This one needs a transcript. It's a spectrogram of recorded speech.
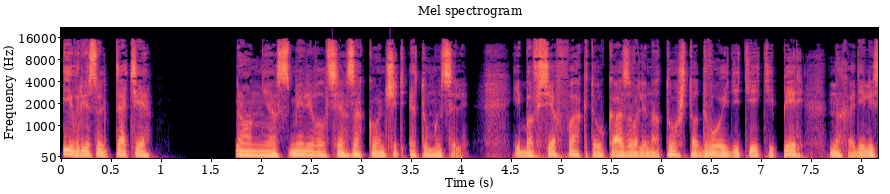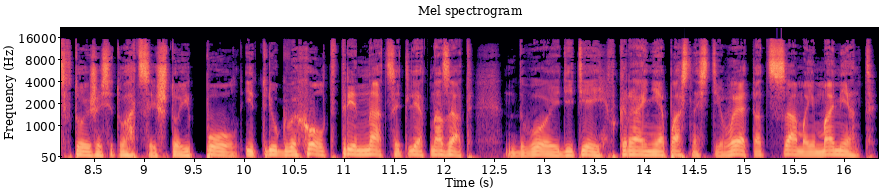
и в результате он не осмеливался закончить эту мысль, ибо все факты указывали на то, что двое детей теперь находились в той же ситуации, что и Пол, и Трюгве Холт тринадцать лет назад. Двое детей в крайней опасности в этот самый момент.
